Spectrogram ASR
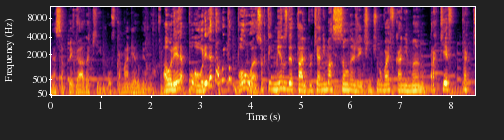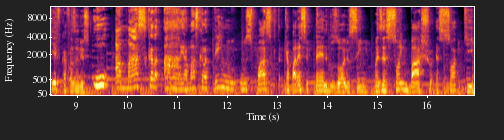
Nessa pegada aqui. Pô, fica maneiro mesmo. A orelha, pô, a orelha tá muito boa, só que tem menos detalhe, porque é animação, né, gente? A gente não vai ficar animando pra que, pra que ficar fazendo isso? O, a máscara, ai, a máscara tem um, um espaço que, que, aparece pele dos olhos sim, mas é só embaixo, é só aqui.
